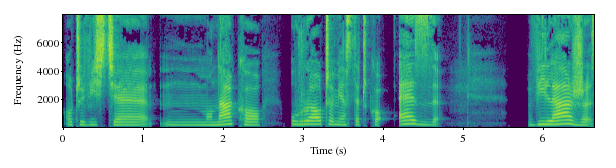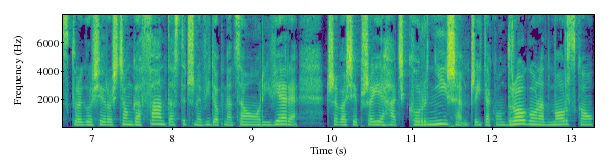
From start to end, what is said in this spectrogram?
oczywiście mm, Monako, urocze miasteczko Ez, wilarze, z którego się rozciąga fantastyczny widok na całą Rivierę. Trzeba się przejechać korniszem, czyli taką drogą nadmorską.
